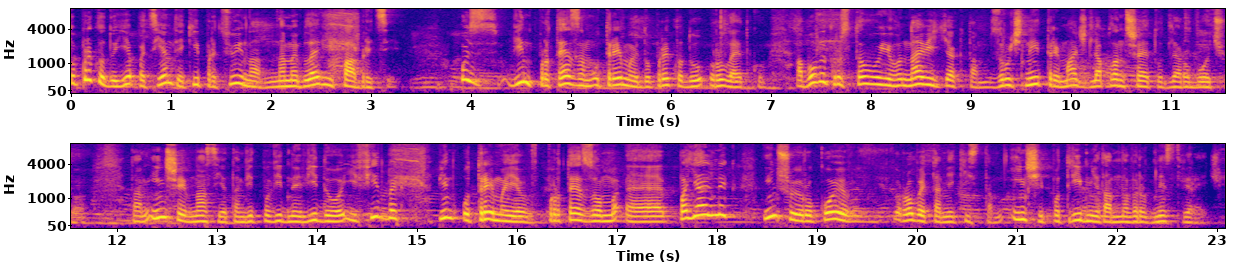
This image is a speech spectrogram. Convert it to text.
До прикладу, є пацієнт, який працює на, на меблевій фабриці. Ось він протезом утримує, до прикладу, рулетку, або використовує його навіть як там зручний тримач для планшету для робочого. Там інший в нас є там відповідне відео і фідбек. Він отримає протезом е, паяльник, іншою рукою робить там якісь там інші потрібні там на виробництві речі.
